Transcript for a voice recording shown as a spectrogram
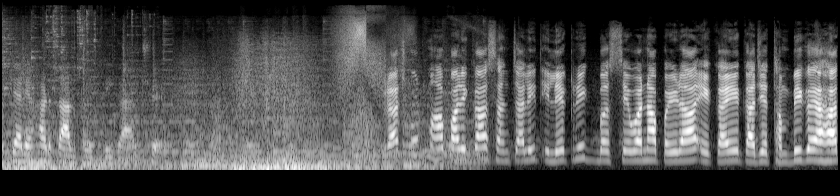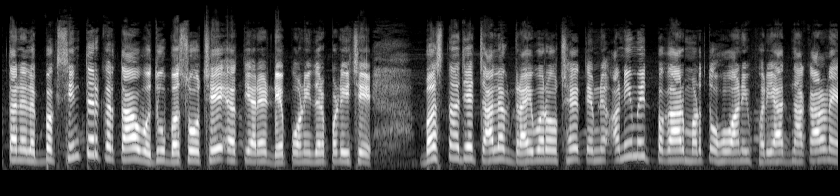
અત્યારે હડતાલ ઉતરી ગયા છે. રાજકોટ મહાપાલિકા સંચાલિત ઇલેક્ટ્રિક બસ સેવાના પૈડા એકાએક આજે થંભી ગયા હતા અને લગભગ સિત્તેર કરતાં વધુ બસો છે અત્યારે ડેપોની અંદર પડી છે. બસના જે ચાલક ડ્રાઈવરો છે, તેમને અનિયમિત પગાર મળતો હોવાની ફરિયાદના કારણે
